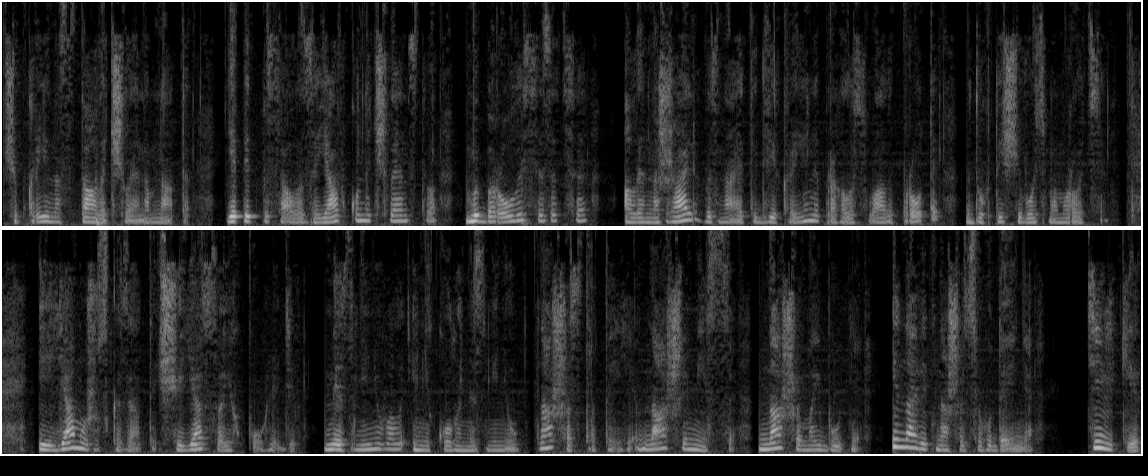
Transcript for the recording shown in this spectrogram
щоб країна стала членом НАТО. Я підписала заявку на членство, ми боролися за це. Але, на жаль, ви знаєте, дві країни проголосували проти в 2008 році. І я можу сказати, що я своїх поглядів не змінювала і ніколи не зміню. Наша стратегія, наше місце, наше майбутнє і навіть наше сьогодення тільки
